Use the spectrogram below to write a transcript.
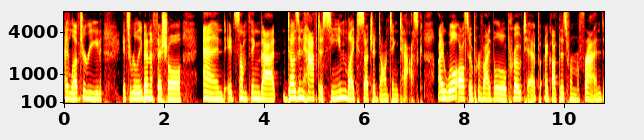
I love to read. It's really beneficial. And it's something that doesn't have to seem like such a daunting task. I will also provide the little pro tip. I got this from a friend,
